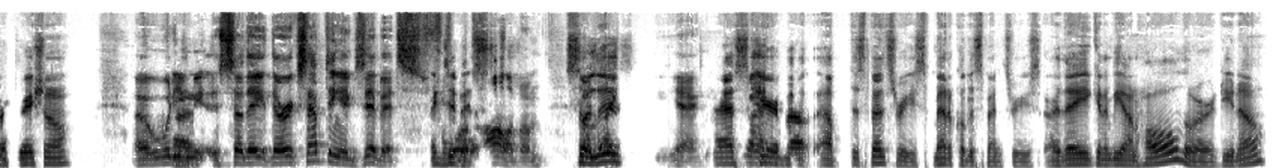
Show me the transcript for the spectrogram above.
recreational. what do you mean? So they they're accepting exhibits, exhibits. for all of them. So Liz, yeah, asked here about dispensaries, medical dispensaries. Are they going to be on hold, or do you know?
